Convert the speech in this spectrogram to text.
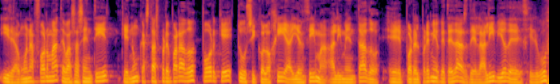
y de alguna forma te vas a sentir que nunca estás preparado porque tu psicología y encima alimentado eh, por el premio que te das del alivio de decir, uff,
